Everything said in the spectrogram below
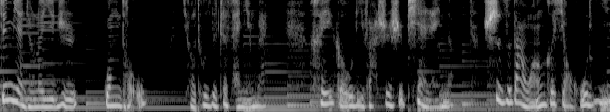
真变成了一只光头。小兔子这才明白，黑狗理发师是骗人的，狮子大王和小狐狸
